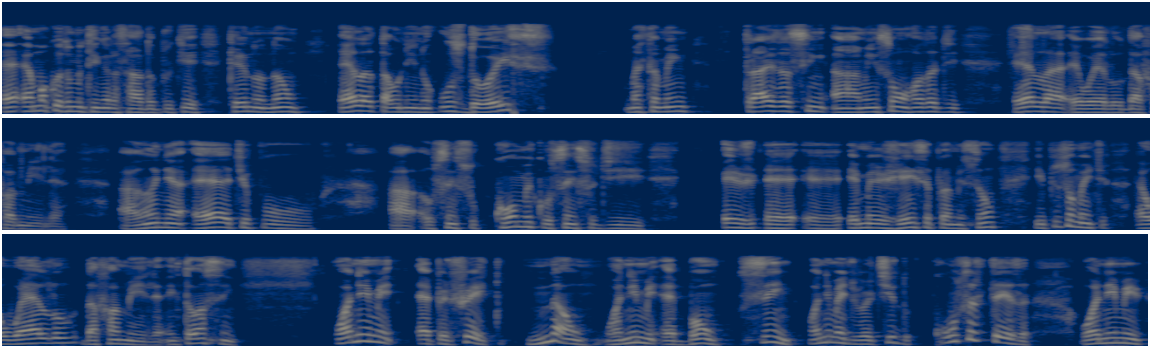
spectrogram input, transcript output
é, é uma coisa muito engraçada porque querendo ou não, ela tá unindo os dois, mas também traz assim a menção honrosa de ela é o elo da família a Anya é tipo a, o senso cômico, o senso de é, é, emergência para a missão e principalmente é o elo da família. Então assim, o anime é perfeito? Não. O anime é bom? Sim. O anime é divertido? Com certeza. O anime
